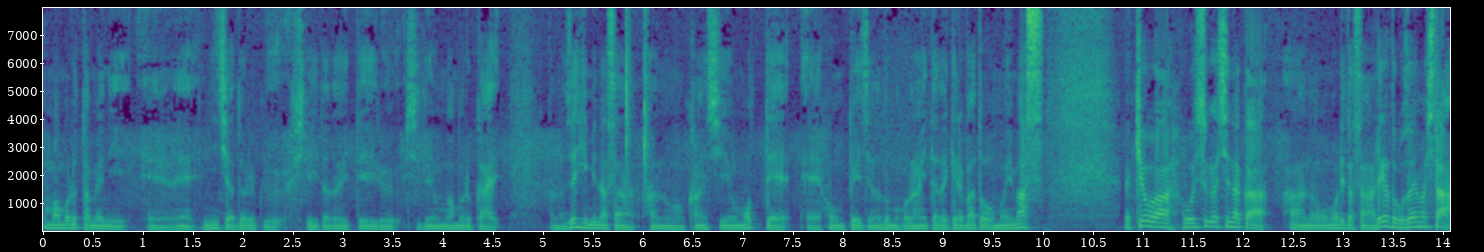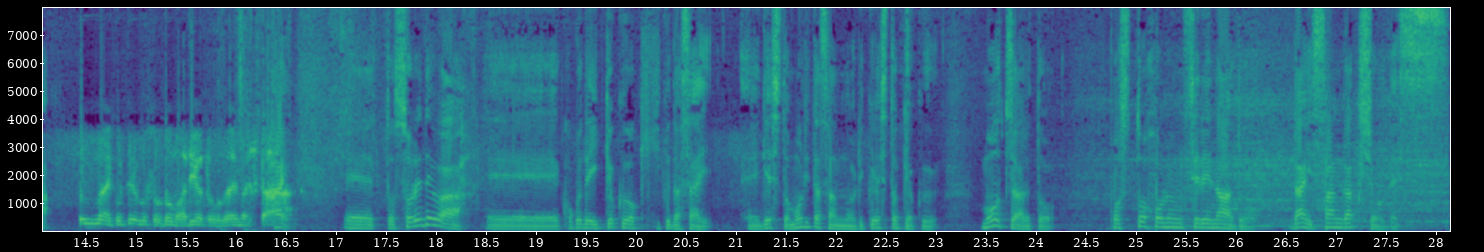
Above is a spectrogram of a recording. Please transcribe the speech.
守るために、えーね、日夜努力していただいている自然を守る会、あの、ぜひ皆さん、あの、関心を持って、えーホームページなどもご覧いただければと思います。え今日はお忙しい中、あの、森田さんありがとうございました。とんでもないこちらこそどうもありがとうございました。はい。えーっと、それでは、えーここで一曲お聴きください。えーゲスト森田さんのリクエスト曲、モーツァルト、ポストホルンセレナード第3楽章です。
